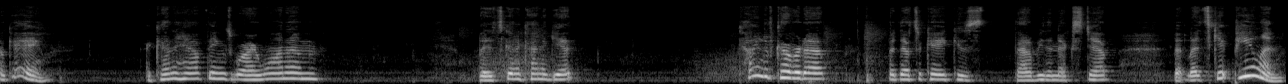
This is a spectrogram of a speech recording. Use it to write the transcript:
Okay, I kind of have things where I want them, but it's going to kind of get kind of covered up, but that's okay because that'll be the next step. But let's get peeling.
